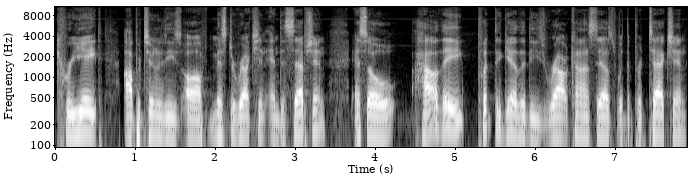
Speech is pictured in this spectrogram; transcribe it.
create opportunities off misdirection and deception. And so how they put together these route concepts with the protection,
